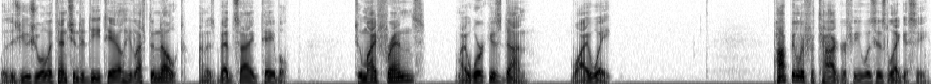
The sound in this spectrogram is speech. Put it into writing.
With his usual attention to detail, he left a note on his bedside table. To my friends, my work is done. Why wait? Popular photography was his legacy.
